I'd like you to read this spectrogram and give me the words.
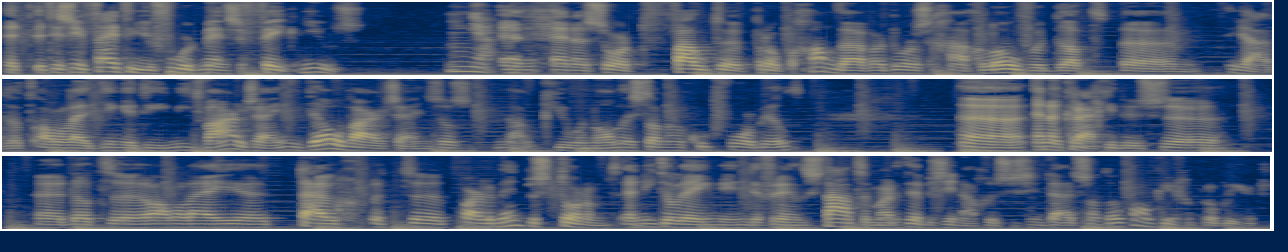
het, het is in feite, je voert mensen fake news. Ja. En, en een soort foute propaganda, waardoor ze gaan geloven dat, uh, ja, dat allerlei dingen die niet waar zijn, wel waar zijn. Zoals, nou, QAnon is dan een goed voorbeeld. Uh, en dan krijg je dus uh, dat allerlei tuig het parlement bestormt. En niet alleen in de Verenigde Staten, maar dat hebben ze in augustus in Duitsland ook al een keer geprobeerd.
